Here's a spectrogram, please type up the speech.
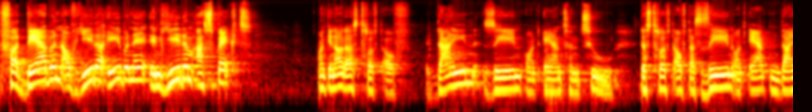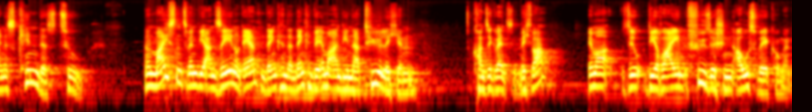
Verderben auf jeder Ebene, in jedem Aspekt. Und genau das trifft auf dein Sehen und Ernten zu. Das trifft auf das Sehen und Ernten deines Kindes zu. Und meistens, wenn wir an Sehen und Ernten denken, dann denken wir immer an die natürlichen Konsequenzen, nicht wahr? Immer so die rein physischen Auswirkungen.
